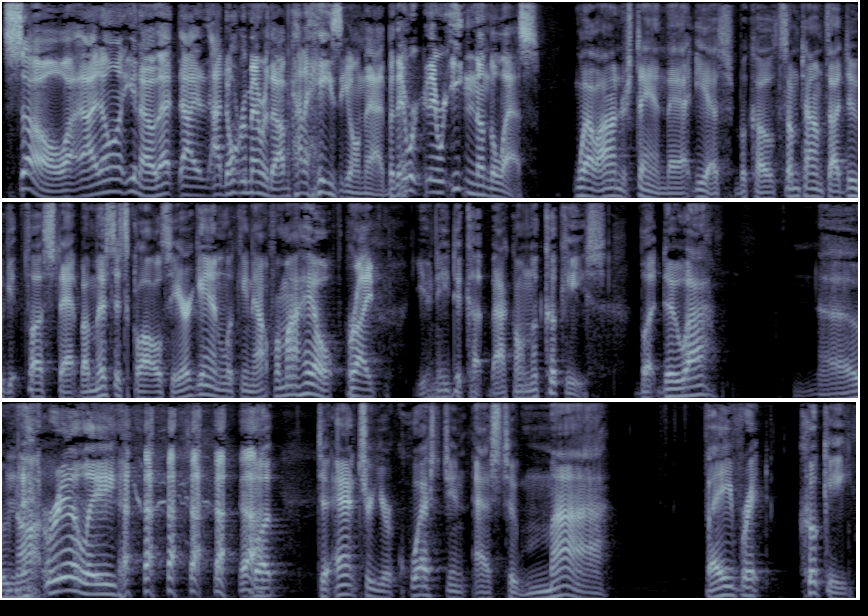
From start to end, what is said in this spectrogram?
So I I don't, you know, that I, I don't remember that. I'm kind of hazy on that, but they were they were eaten nonetheless. Well, I understand that, yes, because sometimes I do get fussed at by Mrs. Claus here again, looking out for my health. Right. You need to cut back on the cookies. But do I? No, not really. but to answer your question as to my favorite cookie,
